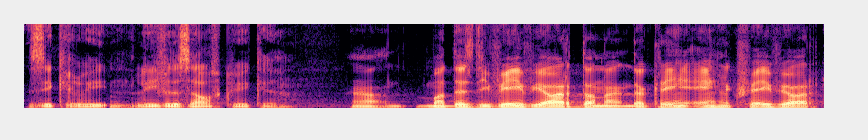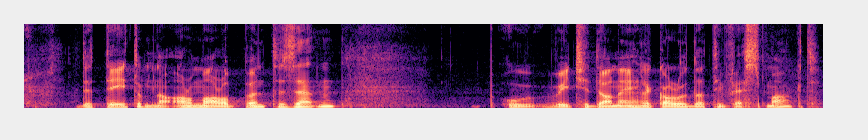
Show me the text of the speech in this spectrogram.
Zeker weten. Liever zelf kweken. Ja, maar dus die vijf jaar, dan, dan krijg je eigenlijk vijf jaar de tijd om dat allemaal op punt te zetten. Hoe weet je dan eigenlijk al hoe dat die vest maakt?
